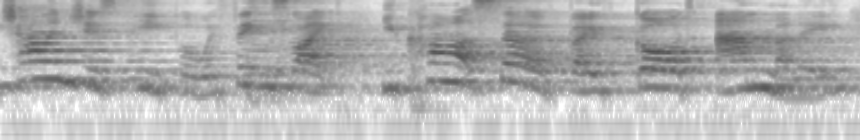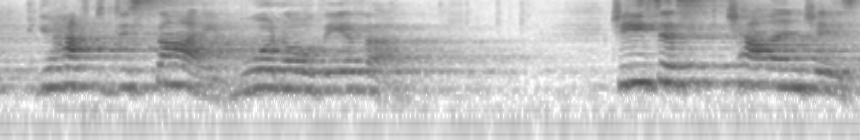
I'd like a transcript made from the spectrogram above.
challenges people with things like you can't serve both God and money, you have to decide one or the other. Jesus challenges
